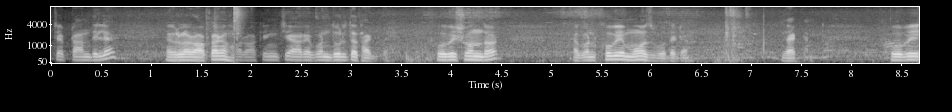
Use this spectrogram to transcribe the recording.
স্টেপ টান দিলে এগুলো রকার রকিং চেয়ার এবং দুলতে থাকবে। খুবই সুন্দর এবং খুবই মজবুত এটা। দেখেন, খুবই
